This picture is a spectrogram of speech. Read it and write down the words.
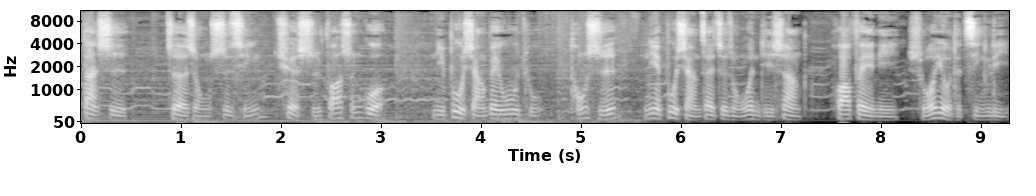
但是这种事情确实发生过。你不想被侮辱，同时你也不想在这种问题上花费你所有的精力。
